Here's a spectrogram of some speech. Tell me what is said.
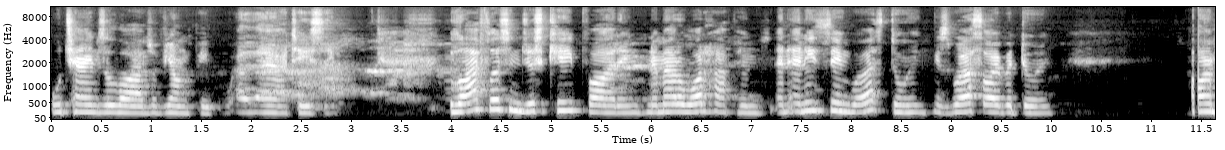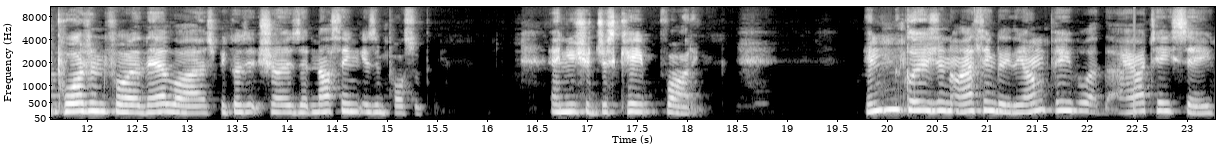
will change the lives of young people at the. The life lesson just keep fighting no matter what happens and anything worth doing is worth overdoing are important for their lives because it shows that nothing is impossible and you should just keep fighting. In conclusion, I think that the young people at the ARTC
